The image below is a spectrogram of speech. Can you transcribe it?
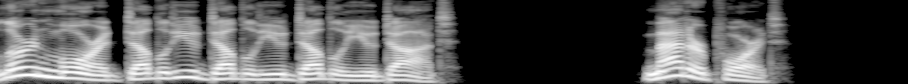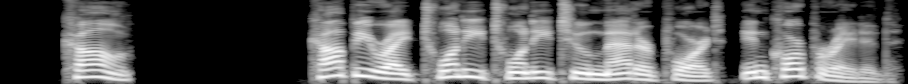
Learn more at www Matterport. Co. Copyright 2022 Matterport, Incorporated.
